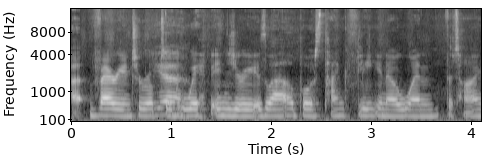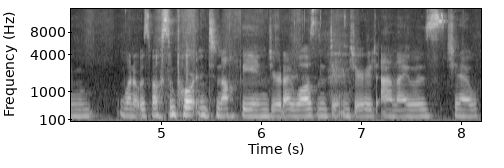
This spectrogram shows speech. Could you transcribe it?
uh, very interrupted Yeah. with injury as well. But thankfully, you know, when the time when it was most important to not be injured, I wasn't injured, and I was, you know,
